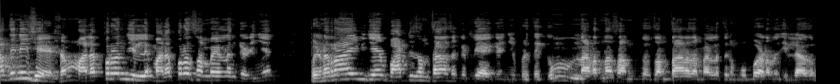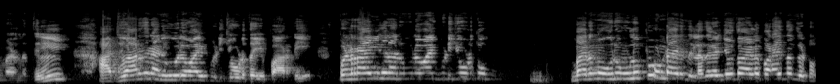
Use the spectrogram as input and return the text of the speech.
അതിനുശേഷം മലപ്പുറം ജില്ല മലപ്പുറം സമ്മേളനം കഴിഞ്ഞ് പിണറായി വിജയൻ പാർട്ടി സംസ്ഥാന സെക്രട്ടറി ആയി കഴിഞ്ഞപ്പോഴത്തേക്കും നടന്ന സംസ്ഥാന സമ്മേളനത്തിന് മുമ്പ് നടന്ന ജില്ലാ സമ്മേളനത്തിൽ അജ്വാനത്തിന് അനുകൂലമായി പിടിച്ചു കൊടുത്ത ഈ പാർട്ടി പിണറായി വിജയൻ അനുകൂലമായി പിടിച്ചു കൊടുത്തു വരുന്ന ഒരു ഉളുപ്പും ഉണ്ടായിരുന്നില്ല. അത് കഴിഞ്ഞ ദിവസം അയാൾ പറയുന്നത് കേട്ടു.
